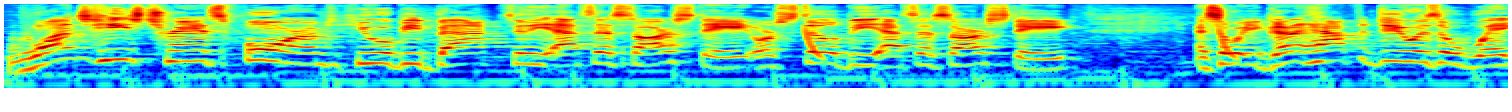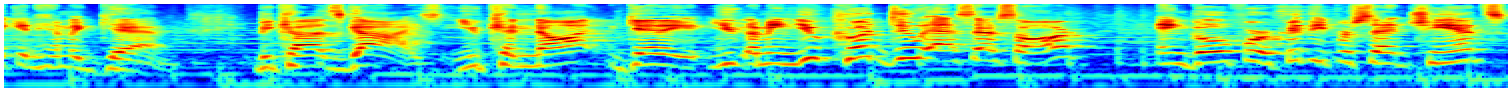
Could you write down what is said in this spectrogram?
Once he's transformed, he will be back to the SSR state, or still be SSR state. And so what you're gonna have to do is awaken him again. Because guys, you cannot get a, you, I mean, you could do SSR, and go for a 50% chance.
